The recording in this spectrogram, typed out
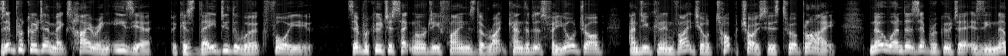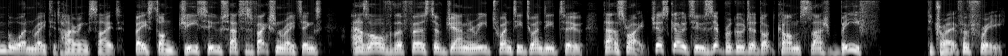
ZipRecruiter makes hiring easier because they do the work for you. ZipRecruiter's technology finds the right candidates for your job, and you can invite your top choices to apply. No wonder ZipRecruiter is the number one rated hiring site based on G2 satisfaction ratings as of the 1st of January 2022. That's right, just go to ziprecruiter.com slash beef to try it for free.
